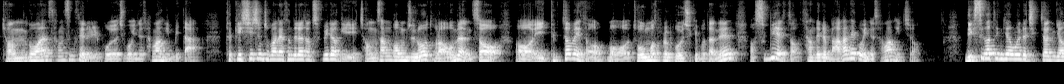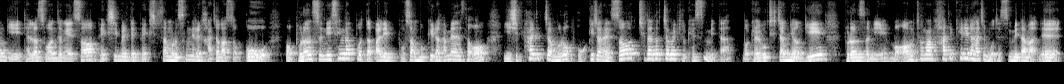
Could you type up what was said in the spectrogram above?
견고한 상승세를 보여주고 있는 상황입니다. 특히 시즌 초반에 흔들렸던 수비력이 정상 범주로 돌아오면서 어, 이 득점에서 뭐 좋은 모습을 보여주기보다는 어, 수비에서 상대를 막아내고 있는 상황이죠. 닉스 같은 경우에는 직전 경기 댈러스 원정에서 111대 113으로 승리를 가져갔었고 뭐 브런슨이 생각보다 빨리 보상 복귀를 하면서 28득점으로 복귀전에서 최다 득점을 기록했습니다. 뭐 결국 직전 경기 브런슨이 뭐 엄청난 하드 캐리를 하지 못했습니다만은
